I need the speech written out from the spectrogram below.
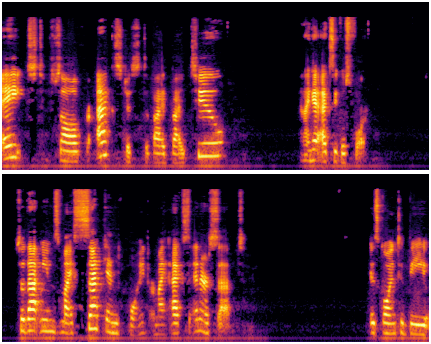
8. To solve for x, just divide by 2 and I get x equals 4. So that means my second point, or my x-intercept, is going to be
